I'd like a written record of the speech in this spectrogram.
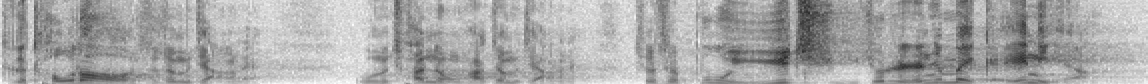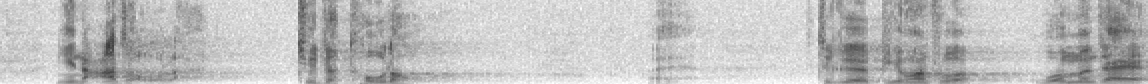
这个偷盗是这么讲的，我们传统话这么讲的，就是不予取，就是人家没给你啊，你拿走了，就叫偷盗。哎，这个比方说我们在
